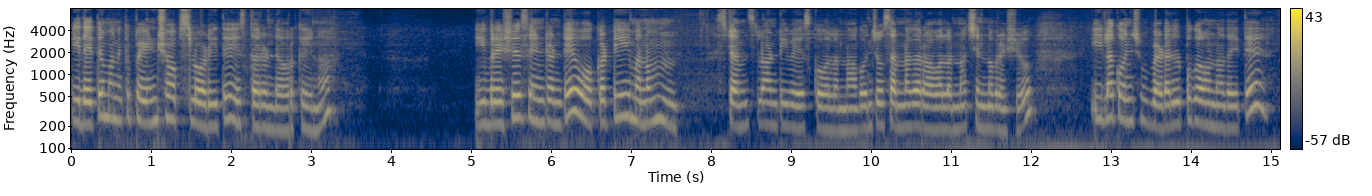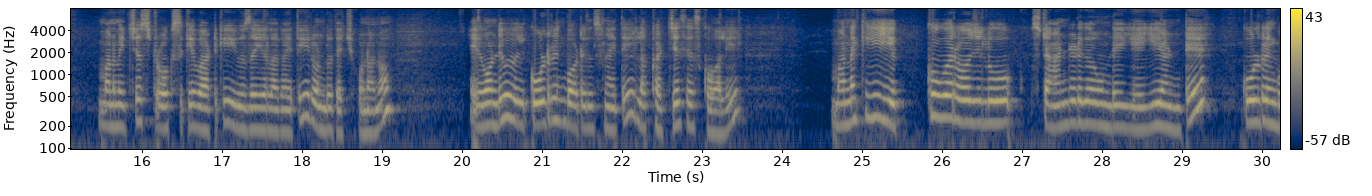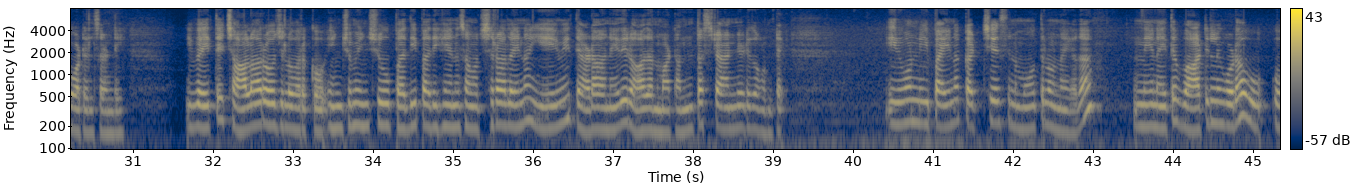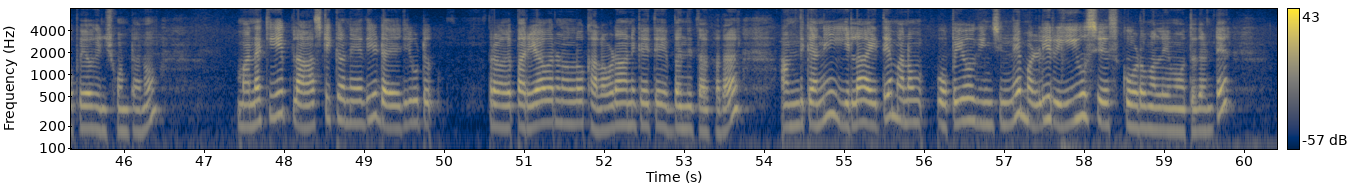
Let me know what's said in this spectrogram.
ఇదైతే మనకి పెయింట్ షాప్స్లో అడిగితే ఇస్తారండి ఎవరికైనా. ఈ బ్రషెస్ ఏంటంటే ఒకటి మనం స్టెమ్స్ లాంటివి వేసుకోవాలన్నా కొంచెం సన్నగా రావాలన్నా చిన్న బ్రష్. ఇలా కొంచెం వెడల్పుగా ఉన్నదైతే మనం ఇచ్చే స్ట్రోక్స్కి వాటికి యూజ్ అయ్యేలాగా అయితే ఈ రెండు తెచ్చుకున్నాను. ఇదిగోండి ఈ కూల్ డ్రింక్ బాటిల్స్ని అయితే ఇలా కట్ చేసేసుకోవాలి. మనకి ఎక్కువ రోజులు స్టాండర్డ్గా ఉండే ఏవి అంటే కూల్ డ్రింక్ బాటిల్స్ అండి. ఇవైతే చాలా రోజుల వరకు ఇంచుమించు పది పదిహేను సంవత్సరాలైనా ఏమీ తేడా అనేది రాదనమాట అంత స్టాండర్డ్గా ఉంటాయి. ఇదిగోండి ఈ పైన కట్ చేసిన మూతలు ఉన్నాయి కదా నేనైతే వాటిల్ని కూడా ఉపయోగించుకుంటాను. మనకి ప్లాస్టిక్ అనేది డైల్యూట్ ప్ర పర్యావరణంలో కలవడానికైతే ఇబ్బంది కదా. అందుకని ఇలా అయితే మనం ఉపయోగించిందే మళ్ళీ రీయూస్ చేసుకోవడం వల్ల ఏమవుతుందంటే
